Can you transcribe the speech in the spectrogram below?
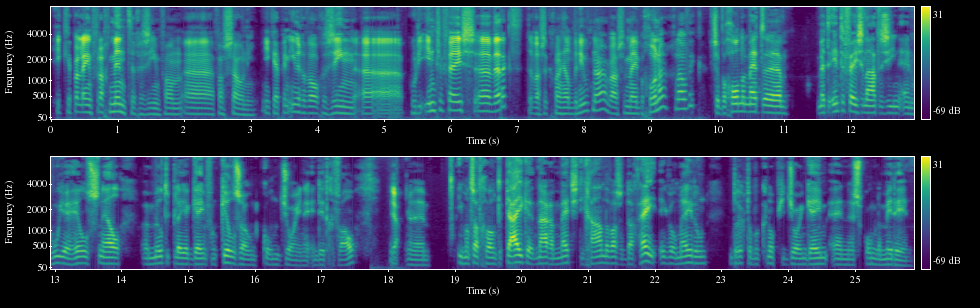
Ik heb alleen fragmenten gezien van, eh, van Sony. Ik heb in ieder geval gezien eh, hoe die interface eh, werkt. Daar was ik gewoon heel benieuwd naar. Waar ze mee begonnen, geloof ik. ze begonnen met, eh, met de interface te laten zien. En hoe je heel snel een multiplayer game van Killzone kon joinen in dit geval. Ja. Iemand zat gewoon te kijken naar een match die gaande was. En dacht, hey, ik wil meedoen. Drukte op een knopje join game en eh, sprong er middenin.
